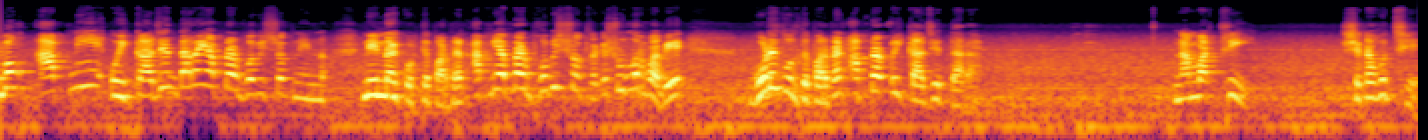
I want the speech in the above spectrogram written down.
এবং আপনি ওই কাজের দ্বারাই আপনার ভবিষ্যৎ নির্ণয় করতে পারবেন। আপনি আপনার ভবিষ্যৎটাকে সুন্দরভাবে গড়ে তুলতে পারবেন আপনার ওই কাজের দ্বারা। নাম্বার থ্রি, সেটা হচ্ছে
